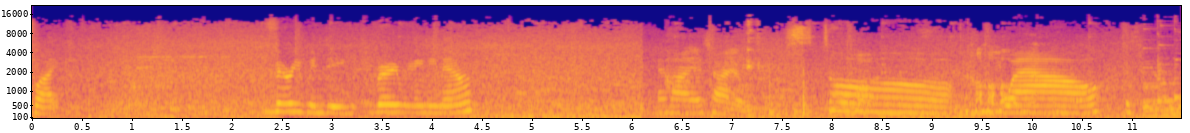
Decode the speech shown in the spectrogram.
It's like very windy, very rainy now. Am I a child? Stop. wow.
